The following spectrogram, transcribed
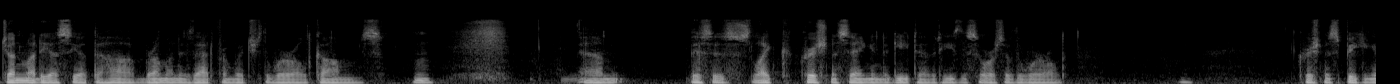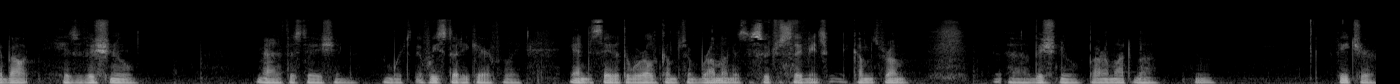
Janmadhyasya Brahman is that from which the world comes. Hmm? Um, this is like Krishna saying in the Gita that he's the source of the world. Krishna speaking about his Vishnu manifestation, which if we study carefully, and to say that the world comes from Brahman, as the sutras say, means it comes from uh, Vishnu, Paramatma, hmm? feature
